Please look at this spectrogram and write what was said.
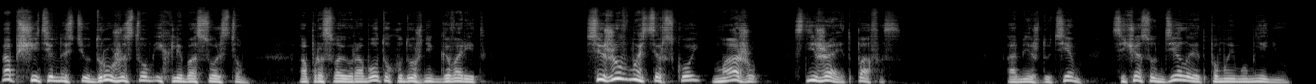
общительностью, дружеством и хлебосольством. А про свою работу художник говорит «Сижу в мастерской, мажу», снижает пафос. А между тем, сейчас он делает, по моему мнению,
